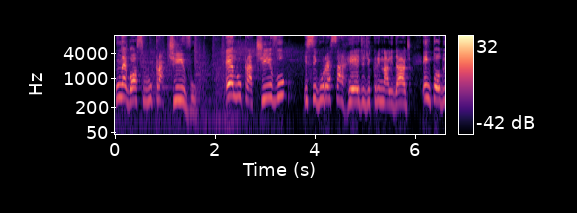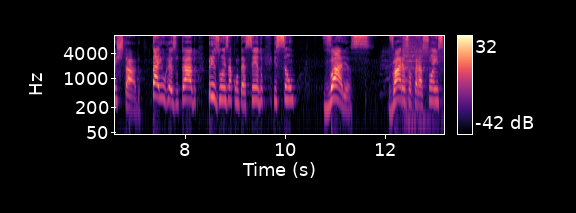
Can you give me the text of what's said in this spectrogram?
um negócio lucrativo. É lucrativo e segura essa rede de criminalidade em todo o estado. Tá aí o resultado, prisões acontecendo e são várias várias operações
